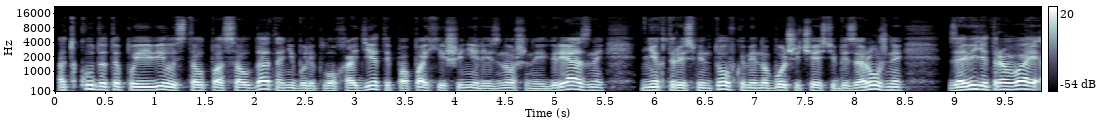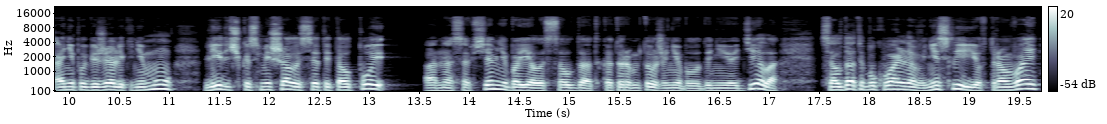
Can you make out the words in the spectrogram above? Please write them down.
Откуда-то появилась толпа солдат, они были плохо одеты, папахи и шинели изношенные и грязные, некоторые с винтовками, но большей частью безоружные. Завидя трамвай, они побежали к нему, Лидочка смешалась с этой толпой, она совсем не боялась солдат, которым тоже не было до нее дела. Солдаты буквально внесли ее в трамвай,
